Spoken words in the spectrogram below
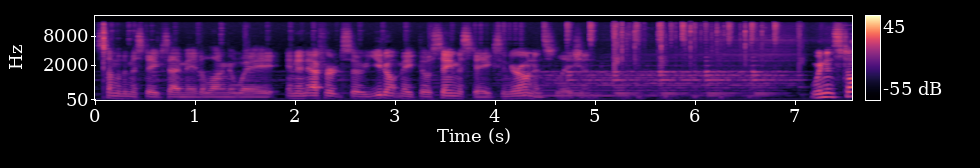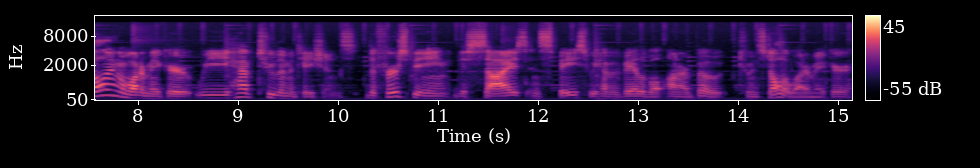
some of the mistakes I made along the way in an effort so you don't make those same mistakes in your own installation. When installing a water maker, we have two limitations. The first being the size and space we have available on our boat to install a water maker,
